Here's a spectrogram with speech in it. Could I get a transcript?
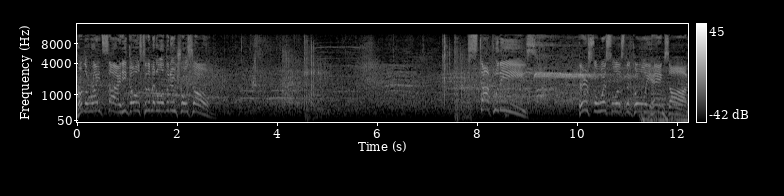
From the right side, he goes to the middle of the neutral zone. With ease. There's the whistle as the goalie hangs on.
